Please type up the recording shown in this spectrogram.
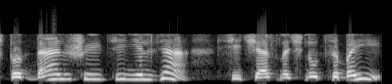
что дальше идти нельзя. Сейчас начнутся бои.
